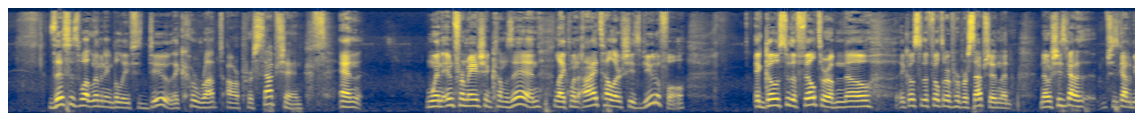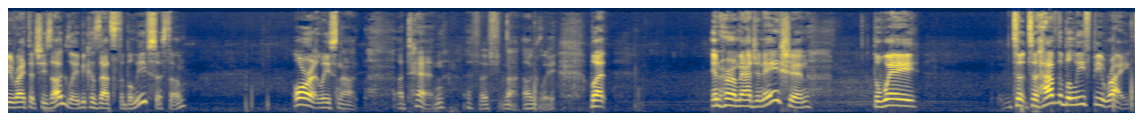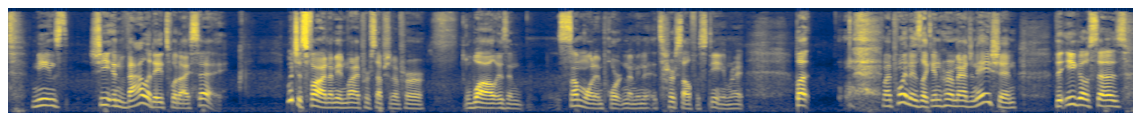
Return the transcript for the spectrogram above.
This is what limiting beliefs do. They corrupt our perception. And when information comes in, like when I tell her she's beautiful, it goes through the filter of no it goes through the filter of her perception that no she's got to she's got to be right that she's ugly because that's the belief system or at least not a 10 if, if not ugly but in her imagination, the way to, to have the belief be right means she invalidates what I say, which is fine. I mean, my perception of her, while isn't somewhat important, I mean, it's her self esteem, right? But my point is, like, in her imagination, the ego says,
